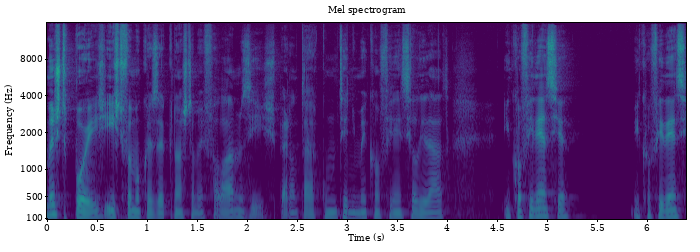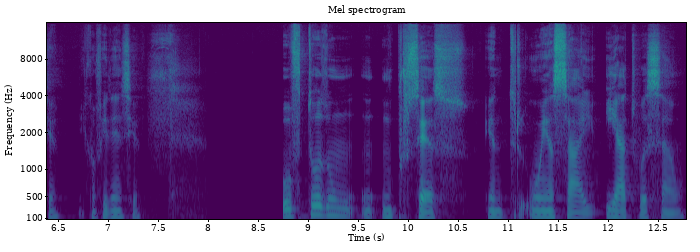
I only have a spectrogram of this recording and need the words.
mas depois, e isto foi uma coisa que nós também falámos e espero não estar cometendo nenhuma confidencialidade, inconfidência, inconfidência, inconfidência. Houve todo um, um, processo entre o ensaio e a atuação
